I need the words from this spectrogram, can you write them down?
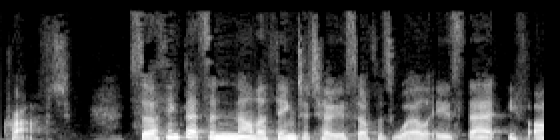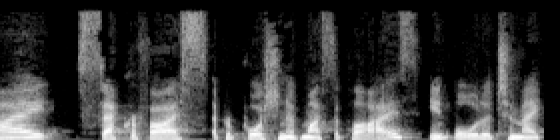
craft. So I think that's another thing to tell yourself as well is that if I sacrifice a proportion of my supplies in order to make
